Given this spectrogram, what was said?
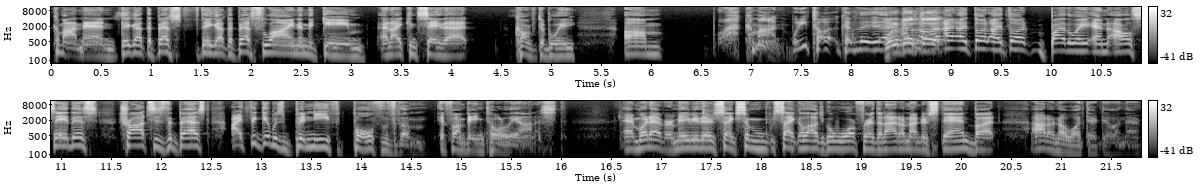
Come on, man. They got the best. They got the best line in the game, and I can say that comfortably. Um, come on. What are you talking? What about the- I, I thought. I thought. By the way, and I'll say this: Trotz is the best. I think it was beneath both of them. If I'm being totally honest. And whatever, maybe there's like some psychological warfare that I don't understand, but I don't know what they're doing there.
